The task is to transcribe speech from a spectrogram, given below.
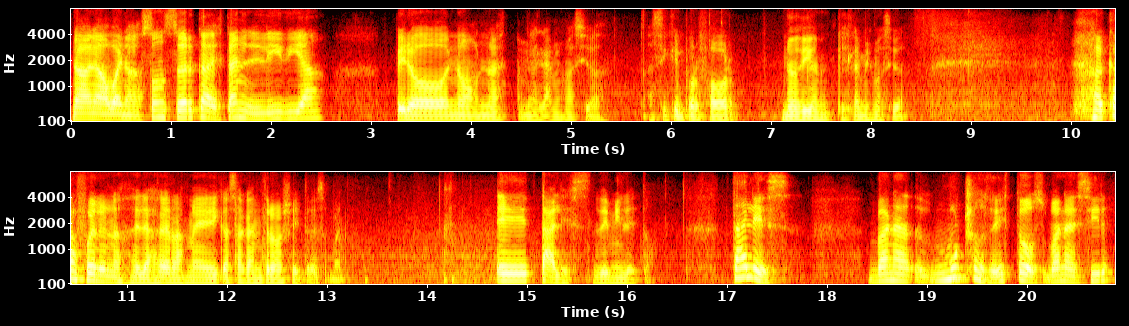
no, no, bueno, son cerca, están en Lidia, pero no, no es, la misma ciudad. Así que por favor, no digan que es la misma ciudad. Acá fueron las de las guerras médicas, acá en Troya y todo eso. Bueno. Eh, tales de Mileto. Tales van a. Muchos de estos van a decir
